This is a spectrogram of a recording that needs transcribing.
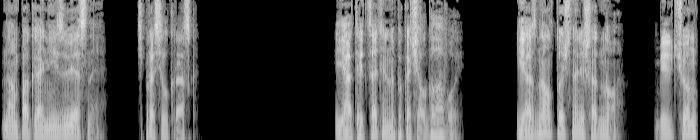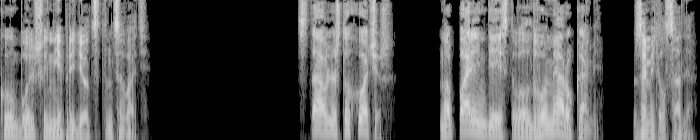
нам пока неизвестное?» — спросил Краск. Я отрицательно покачал головой. Я знал точно лишь одно — Бельчонку больше не придется танцевать. «Ставлю, что хочешь, но парень действовал двумя руками», — заметил Садлер.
